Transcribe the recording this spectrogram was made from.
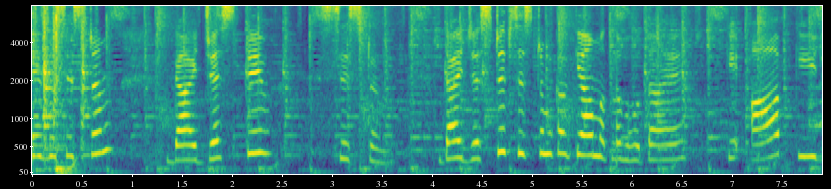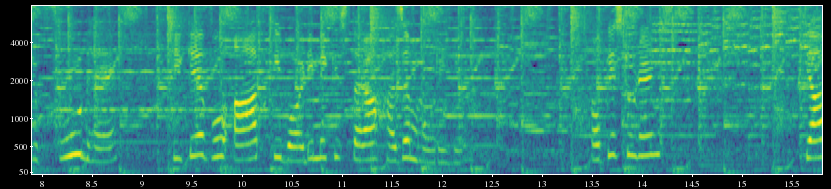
is the system digestive system digestive system का क्या मतलब होता है? कि आपकी जो फ़ूड है ठीक है वो आपकी बॉडी में किस तरह हज़म हो रही है? ओके स्टूडेंट्स क्या,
